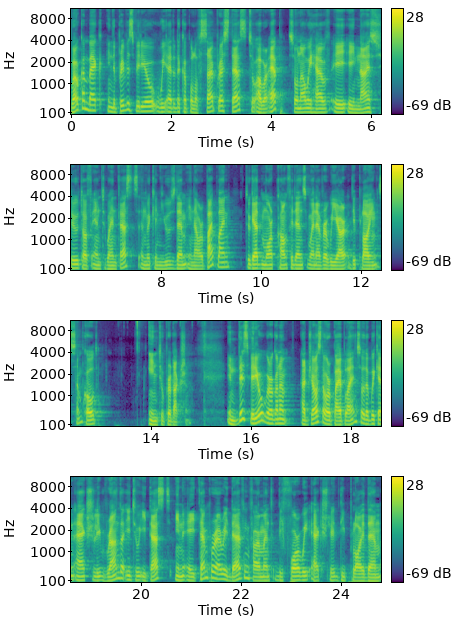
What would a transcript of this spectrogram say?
Welcome back. In the previous video, we added a couple of Cypress tests to our app. So now we have a, a nice suite of end-to-end -end tests and we can use them in our pipeline to get more confidence whenever we are deploying some code into production. In this video, we're gonna adjust our pipeline so that we can actually run the E2E tests in a temporary dev environment before we actually deploy them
